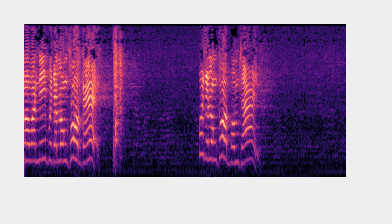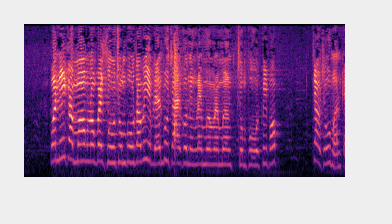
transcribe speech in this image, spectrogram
มาวันนี้เพื่อจะลงโทษแกเพื่อจะลงโทษผมใช้วันนี้ก็มองลงไปสู่ชุมพูทวีปเห็นผู้ชายคนหนึ่งในเมืองในเมืองชุมพูพิภพเจ้าชู้เหมือนแก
